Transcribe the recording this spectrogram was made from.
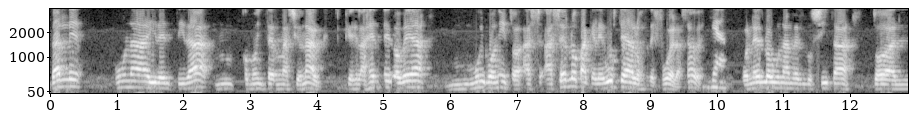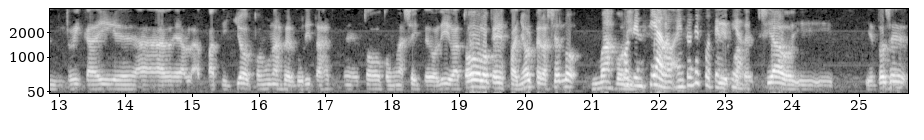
darle una identidad mm, como internacional, que la gente lo vea muy bonito, hacerlo para que le guste a los de fuera, ¿sabes? Ponerlo una merlucita toda rica ahí, eh, a, patillot, con unas verduritas, eh, todo con un aceite de oliva, todo lo que es español, pero hacerlo más bonito. Potenciado, entonces potenciado. potenciado y, y, entonces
